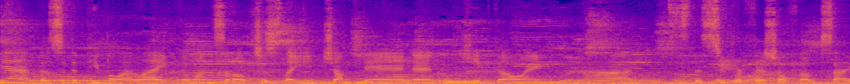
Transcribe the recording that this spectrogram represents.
yeah, those are the people I like, the ones that'll just let you jump in and keep going. Uh, the superficial folks I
